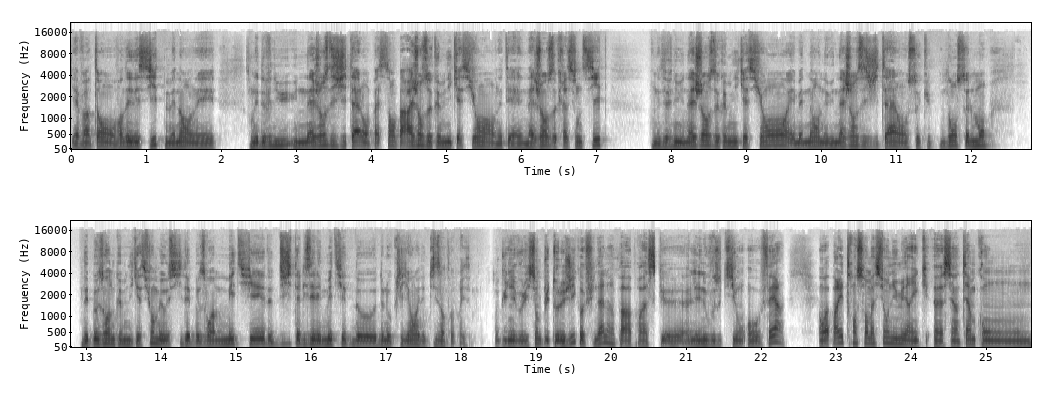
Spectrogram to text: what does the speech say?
il y a 20 ans, on vendait des sites, mais maintenant on est on est devenu une agence digitale en passant par agence de communication. On était une agence de création de sites. On est devenu une agence de communication et maintenant on est une agence digitale. On s'occupe non seulement des besoins de communication, mais aussi des besoins métiers, de digitaliser les métiers de nos, clients et des petites entreprises. Donc une évolution plutôt logique au final hein, par rapport à ce que les nouveaux outils ont, offert. On va parler de transformation numérique. Euh, c'est un terme qu'on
